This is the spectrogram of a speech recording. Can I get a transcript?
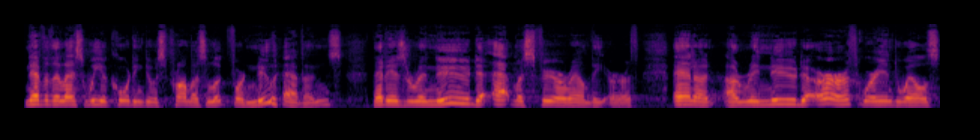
Nevertheless, we, according to his promise, look for new heavens, that is, a renewed atmosphere around the earth, and a, a renewed earth wherein dwells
